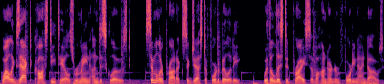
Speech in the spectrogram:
While exact cost details remain undisclosed, similar products suggest affordability, with a listed price of $149.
